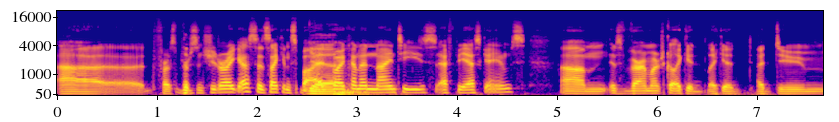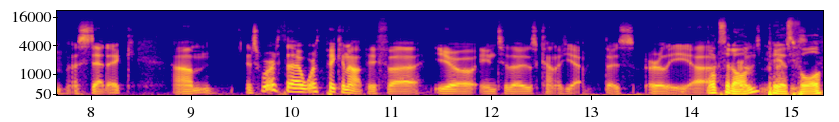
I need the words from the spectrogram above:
uh, first-person shooter. I guess it's like inspired Yeah. by kind of '90s FPS games. Um, it's very much got like a like a, a Doom aesthetic. Um, it's worth uh, worth picking up if uh, you're into those kind of yeah those early. Uh, What's it on? mid-90s. PS4.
